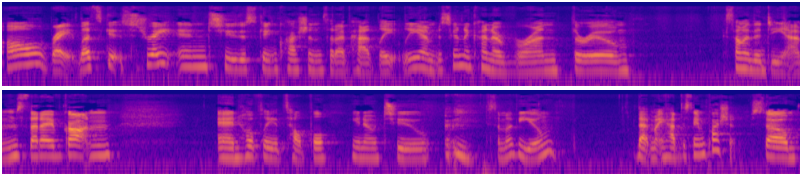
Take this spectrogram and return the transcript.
All right, let's get straight into the skin questions that I've had lately. I'm just going to kind of run through some of the DMs that I've gotten and hopefully it's helpful, you know, to some of you that might have the same question. So,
